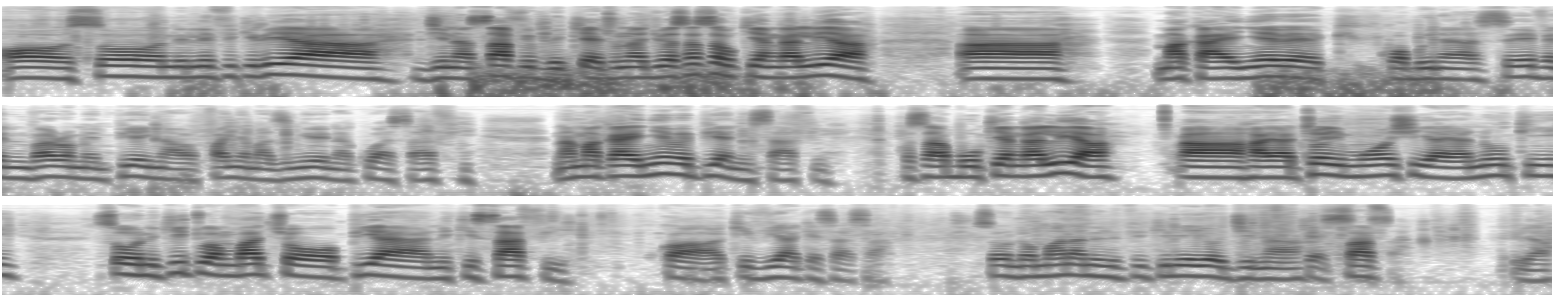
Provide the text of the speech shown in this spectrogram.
Oh, so nilifikiria jina safi pekee. Tunajua sasa ukiangalia uh, makaa yenyewe kwa bwana save environment pia inafanya mazingira inakuwa safi, na makaa yenyewe pia ni safi. Kwa sababu ukiangalia uh, hayatoi moshi, hayanuki so ni kitu ambacho pia ni kisafi kwa kivyake sasa, so ndo maana nilifikiria hiyo jina safi. Yeah.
